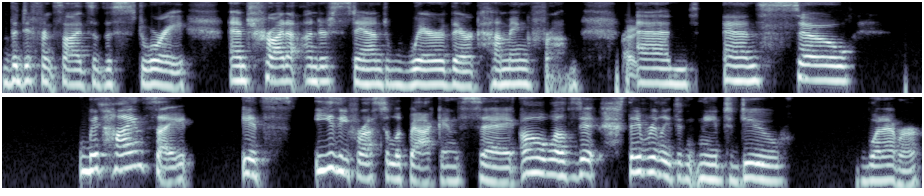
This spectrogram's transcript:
the different sides of the story and try to understand where they're coming from right. and and so with hindsight, it's easy for us to look back and say, oh, well, they really didn't need to do whatever.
